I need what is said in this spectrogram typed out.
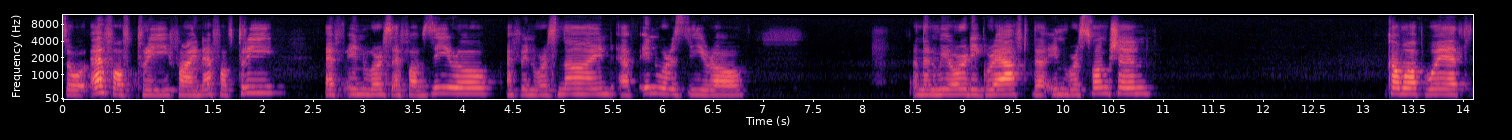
So f of 3, find f of 3, f inverse f of 0, f inverse 9, f inverse 0. And then we already graphed the inverse function. Come up with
